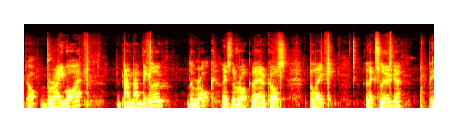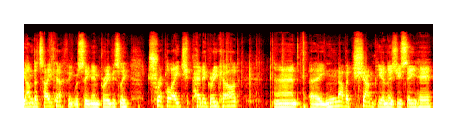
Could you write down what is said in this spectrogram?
Got Bray Wyatt, Bam Bam Bigelow, The Rock. There's The Rock there, of course. Blake, Lex Luger, The Undertaker. I think we've seen him previously. Triple H pedigree card. And another champion, as you see here,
